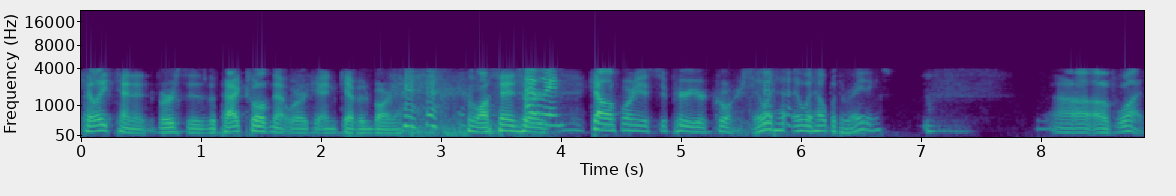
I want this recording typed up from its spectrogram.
Kelli Tennant versus the Pac-12 Network and Kevin Barnett. Los Angeles, California superior Court. It would it would help with the ratings Uh, of what?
